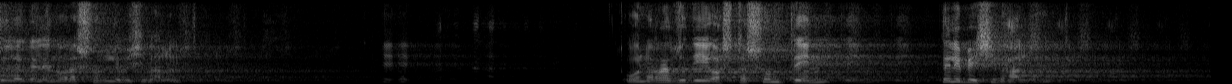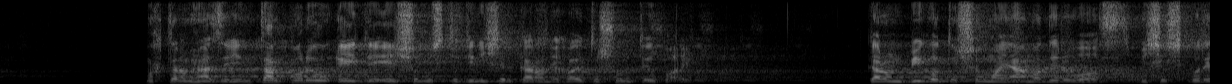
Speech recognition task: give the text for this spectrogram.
চলে গেলেন, ওরা শুনলে বেশি ভালো হইতো। ওনারা যদি এই অবস্থা শুনতেন, তাহলে বেশি ভালো হতো মুখতারাম হাজিরিন, তারপরেও এই যে এই সমস্ত জিনিসের কারণে হয়তো শুনতেও পারে। কারণ বিগত সময়ে আমাদের ওয়াজ, বিশেষ করে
